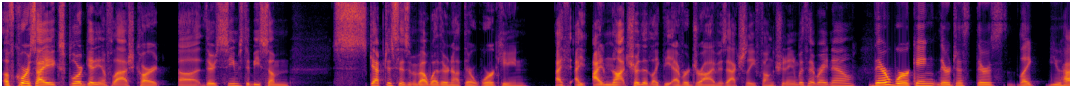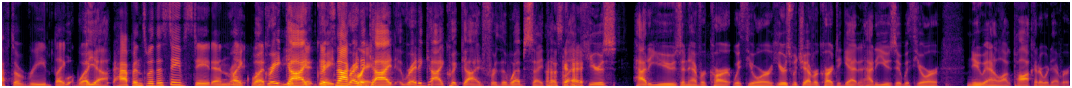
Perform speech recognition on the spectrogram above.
of course, I explored getting a flash cart. Uh, there seems to be some skepticism about whether or not they're working. I, I I'm not sure that like the EverDrive is actually functioning with it right now. They're working. They're just there's like you have to read like Well, what yeah. happens with a save state and Right. like what a great guide. it- great. It's not write great. a guide. Write a guide. Quick guide for the website. That's Okay. like here's how to use an Evercart with your here's which Evercart to get and how to use it with your new analog pocket or whatever.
